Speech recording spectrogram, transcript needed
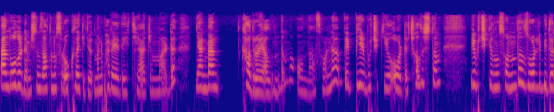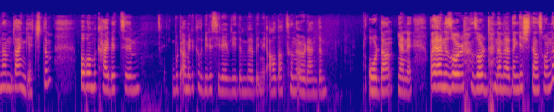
Ben de olur demiştim. Zaten o sıra okula gidiyordum. Hani paraya da ihtiyacım vardı. Yani ben kadroya alındım ondan sonra ve bir buçuk yıl orada çalıştım. Bir buçuk yılın sonunda zorlu bir dönemden geçtim. Babamı kaybettim. Burada Amerikalı birisiyle evliydim ve beni aldattığını öğrendim. Oradan yani bayağı hani zor zor dönemlerden geçtikten sonra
